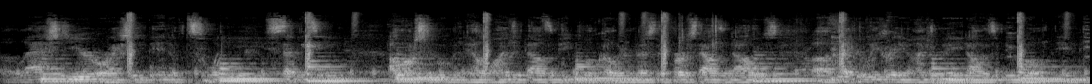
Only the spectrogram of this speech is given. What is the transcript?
Uh, last year, or actually the end of 2017, I launched a movement to help 100,000 people of color invest their first thousand dollars, uh, effectively creating 100 million dollars in new wealth in the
